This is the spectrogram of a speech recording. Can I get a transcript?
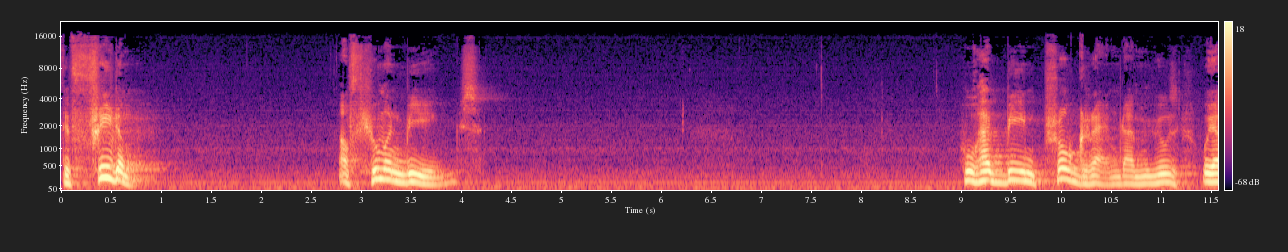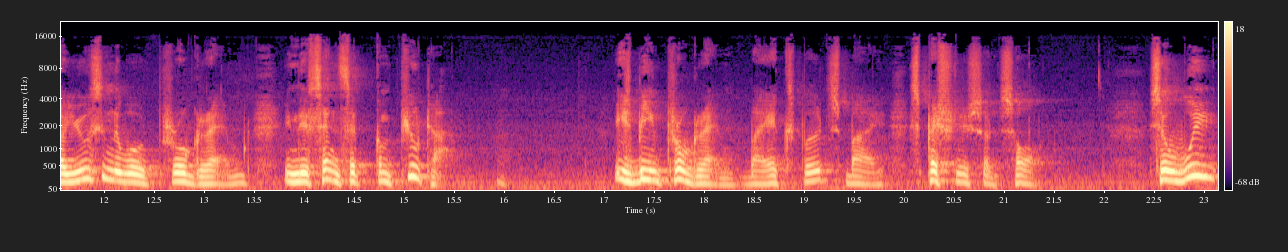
the freedom of human beings who have been programmed. I'm use, we are using the word programmed in the sense a computer is being programmed by experts, by specialists, and so on. So we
